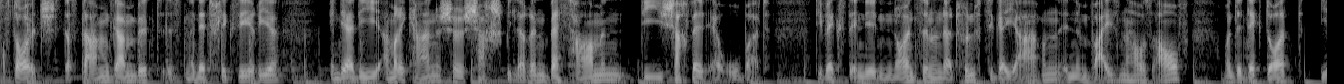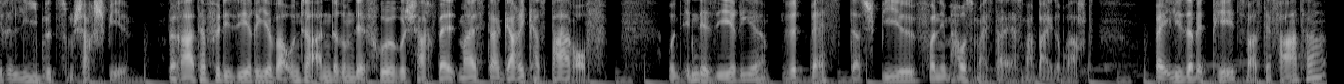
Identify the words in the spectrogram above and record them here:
auf Deutsch das Damen-Gambit, ist eine Netflix-Serie, in der die amerikanische Schachspielerin Beth Harmon die Schachwelt erobert. Die wächst in den 1950er Jahren in einem Waisenhaus auf und entdeckt dort ihre Liebe zum Schachspiel. Berater für die Serie war unter anderem der frühere Schachweltmeister Garry Kasparov. Und in der Serie wird Beth das Spiel von dem Hausmeister erstmal beigebracht. Bei Elisabeth Peetz war es der Vater,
